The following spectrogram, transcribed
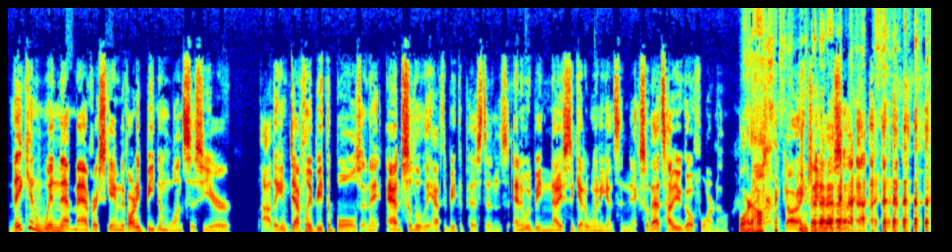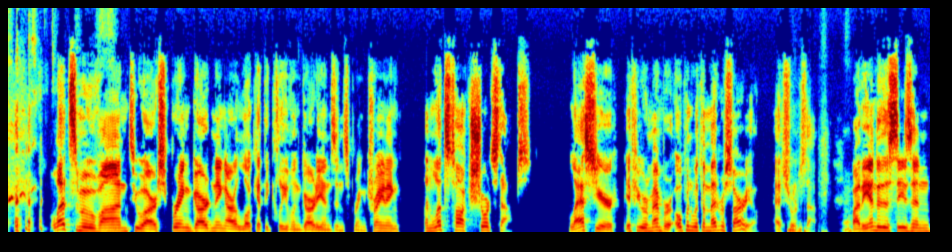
They can win that Mavericks game. They've already beaten them once this year. Uh, they can definitely beat the Bulls, and they absolutely have to beat the Pistons. And it would be nice to get a win against the Knicks. So that's how you go four and zero. Four and oh. All right. Let's move on to our spring gardening, our look at the Cleveland Guardians in spring training, and let's talk shortstops. Last year, if you remember, opened with Amed Rosario at mm-hmm. shortstop. Yeah. By the end of the season,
